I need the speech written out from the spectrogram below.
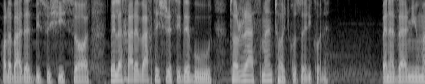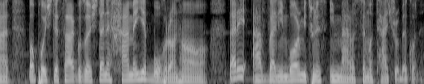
حالا بعد از 26 سال بالاخره وقتش رسیده بود تا رسما تاجگذاری کنه. به نظر می اومد با پشت سر گذاشتن همه بحران ها برای اولین بار می‌تونست این مراسم رو تجربه کنه.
